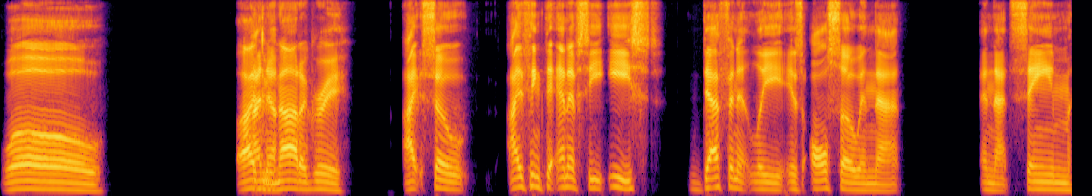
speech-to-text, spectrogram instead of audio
Whoa. I, I do know. not agree. I so I think the NFC East definitely is also in that in that same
